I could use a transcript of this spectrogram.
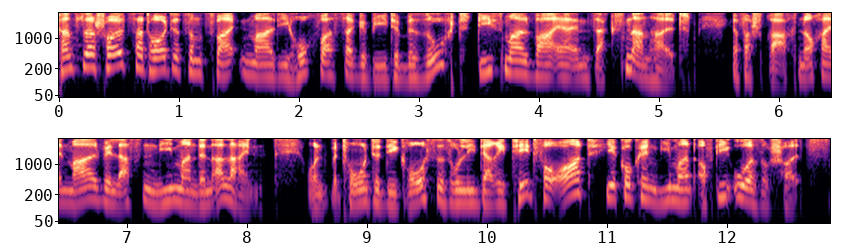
Kanzler Scholz hat heute zum zweiten Mal die Hochwassergebiete besucht. Diesmal war er in Sachsen-Anhalt. Er versprach noch einmal, wir lassen niemanden allein und betonte die große Solidarität vor Ort. Hier gucke niemand auf die Uhr, so Scholz.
